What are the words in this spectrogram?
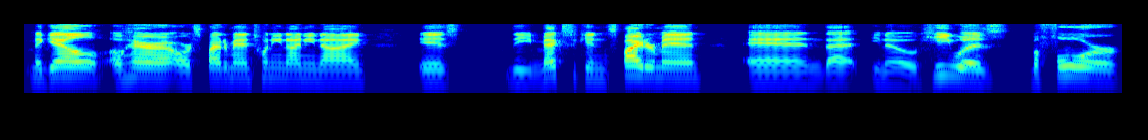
Miguel O'Hara or Spider Man 2099 is the Mexican Spider Man, and that you know he was before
